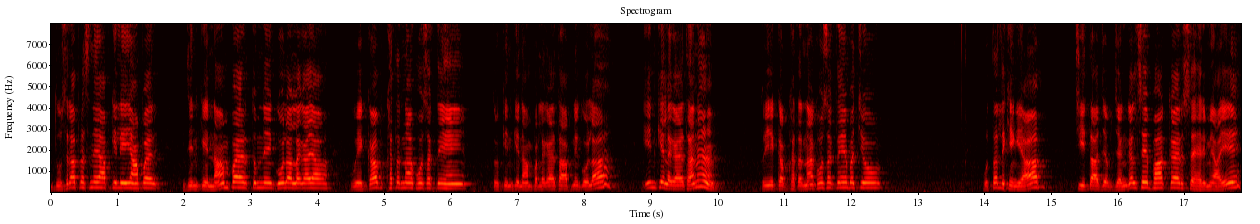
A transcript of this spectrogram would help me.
दूसरा प्रश्न है आपके लिए यहाँ पर। जिनके नाम पर तुमने गोला लगाया, वे कब खतरनाक हो सकते हैं? तो किन के नाम पर लगाया था आपने गोला? इनके लगाया था ना? तो ये कब खतरनाक हो सकते हैं बच्चों? उत्तर लिखेंगे आप, चीता जब जंगल से भागकर शहर में आए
